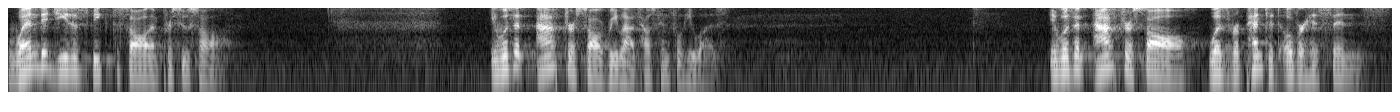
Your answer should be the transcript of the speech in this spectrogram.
When did Jesus speak to Saul and pursue Saul? It wasn't after Saul realized how sinful he was. It wasn't after Saul was repentant over his sins.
